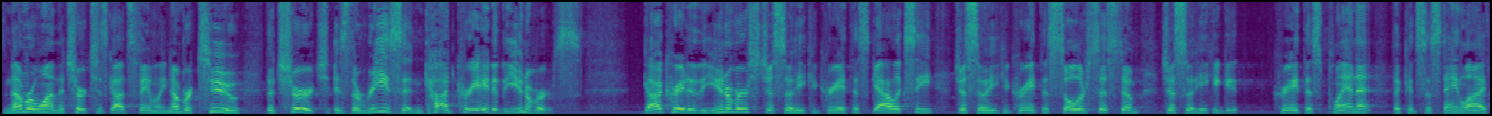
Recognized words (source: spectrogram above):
Number one, the church is God's family. Number two, the church is the reason God created the universe. God created the universe just so he could create this galaxy, just so he could create this solar system, just so he could create this planet that could sustain life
